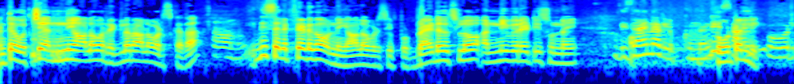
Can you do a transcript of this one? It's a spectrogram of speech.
అంటే వచ్చే అన్ని all over regular all overs కదా? ఇది సెలెక్టెడ్గా ఉన్నాయి ఆల్ ఓవర్స్ ఇప్పుడు. బ్రైడల్స్లో అన్ని వెరైటీస్ ఉన్నాయి. డిజైనర్ లుక్ ఉందండి. Totally. ఓవర్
